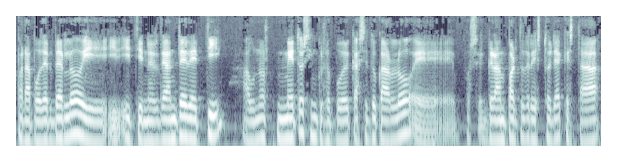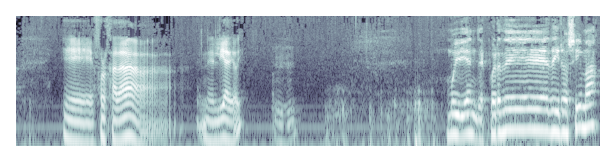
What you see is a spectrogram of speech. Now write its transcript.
para poder verlo y, y- y tener delante de ti, a unos metros, incluso poder casi tocarlo, eh, pues gran parte de la historia que está eh, forjada en el día de hoy. Muy bien, después de, de Hiroshima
